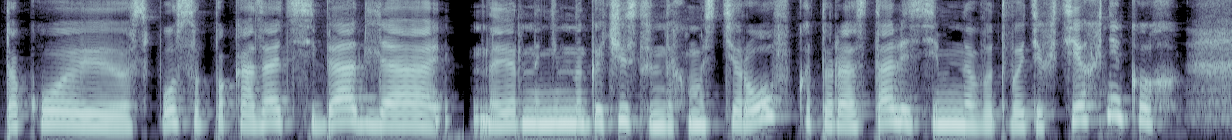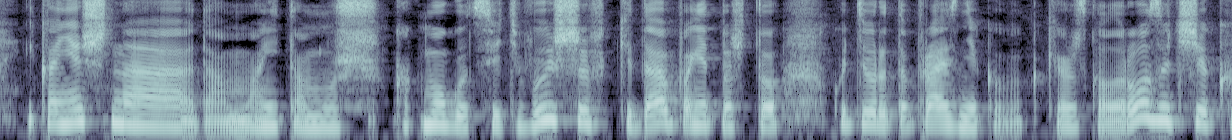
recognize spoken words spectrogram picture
такой способ показать себя для, наверное, немногочисленных мастеров, которые остались именно вот в этих техниках. И, конечно, там, они там уж как могут все эти вышивки, да, понятно, что кутюр – это праздник, как я уже сказала, розочек,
